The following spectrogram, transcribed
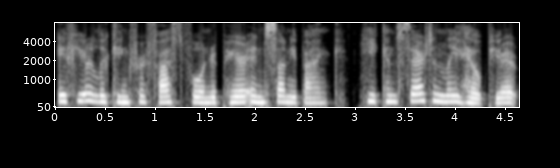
if you're looking for fast phone repair in Sunnybank, he can certainly help you out.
